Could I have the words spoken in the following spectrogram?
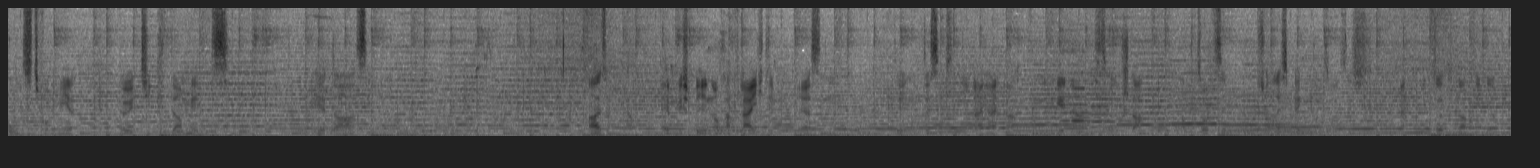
Kunst von mir nötig, damit wir da sind. Also, eben wir spielen noch auf leicht im ersten und deshalb sind die Einheiten von den Gegnern auch nicht so stark. Aber trotzdem schon Respekt. Also es ist ein guter, knackiger und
